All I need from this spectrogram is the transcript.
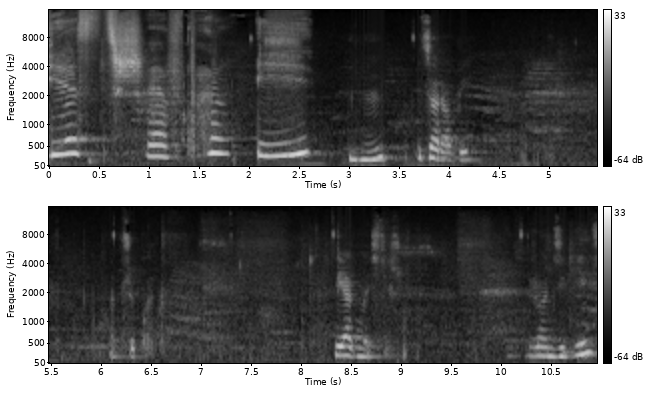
jest szefem i Mhm. I co robi? Na przykład. Jak myślisz? Rządzi kimś?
